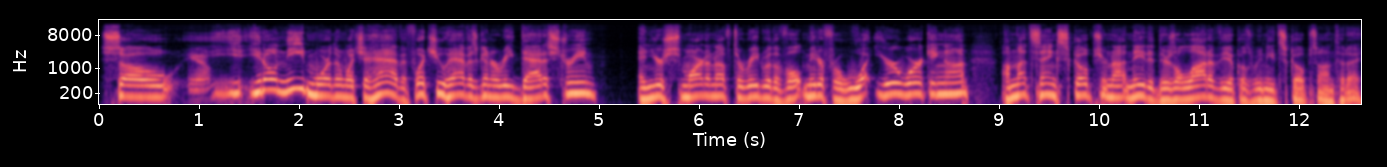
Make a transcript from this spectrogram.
So Yeah. y- you don't need more than what you have. If what you have is going to read data stream and you're smart enough to read with a voltmeter for what you're working on, I'm not saying scopes are not needed. There's a lot of vehicles we need scopes on today.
